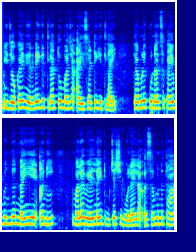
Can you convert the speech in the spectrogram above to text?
मी जो काही निर्णय घेतला तो माझ्या आईसाठी घेतलाय. त्यामुळे कुणाचं काही बंधन नाही आहे आणि मला वेळ नाही तुमच्याशी बोलायला. असं म्हणत हा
